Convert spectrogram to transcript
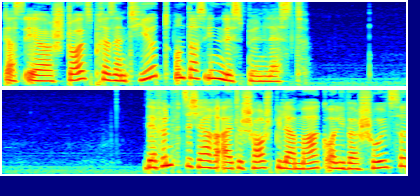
das er stolz präsentiert und das ihn lispeln lässt. Der 50 Jahre alte Schauspieler Marc Oliver Schulze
